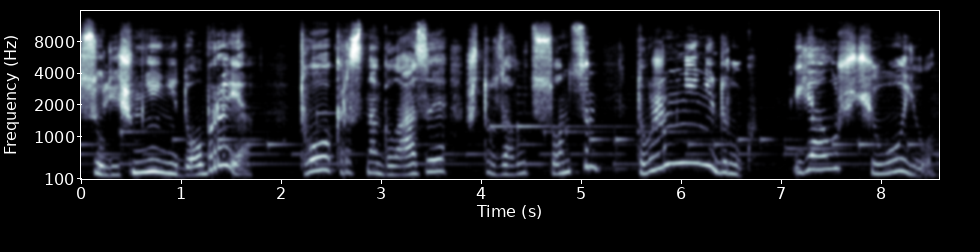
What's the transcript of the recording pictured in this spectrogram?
сулишь мне недоброе? То красноглазое, что зовут солнцем, тоже мне не друг. Я уж чую».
